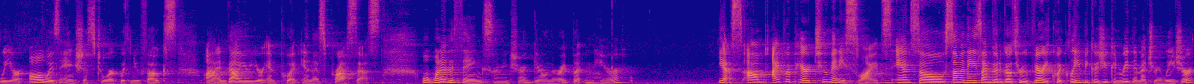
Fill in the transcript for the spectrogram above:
We are always anxious to work with new folks uh, and value your input in this process. Well, one of the things, let me make sure I get on the right button here. Yes, um, I prepare too many slides, and so some of these I'm going to go through very quickly because you can read them at your leisure,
